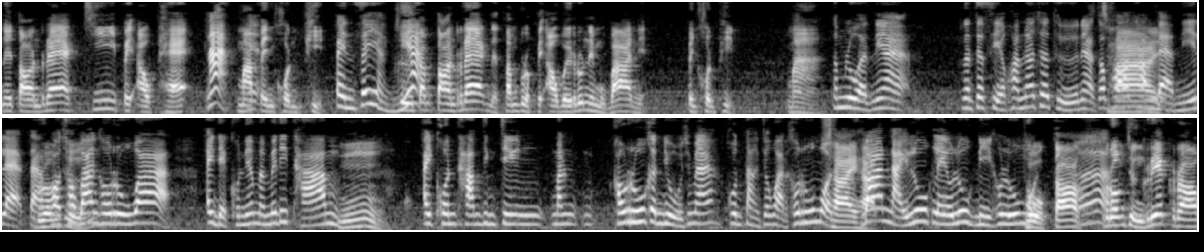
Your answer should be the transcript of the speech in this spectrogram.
ในตอนแรกที่ไปเอาแพะน่ะ มาเป็นคนผิด เป็นซะอย่างคือเนี้ยตอนตอนแรกเนี่ยตำรวจไปเอาวัยรุ่นในหมู่บ้านเนี่ยเป็นคนผิดมา ตำรวจเนี่ยมันจะเสียความน่าเชื่อถือเนี่ยก็เพราะใช่ทำแบบนี้แหละ แต่รวมพอถึงชาวบ้านเขารู้ว่า ไอเด็กคนเนี้ยมันไม่ได้ทำอืม ไอคนทำจริง ๆ มันเขารู้กันอยู่ใช่ไหมคนต่างจังหวัดเขารู้หมด ใช่ครับ บ้านไหนลูกเลวลูกดีเขารู้หมดถูกต้องเออรวมถึงเรียกร้อง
